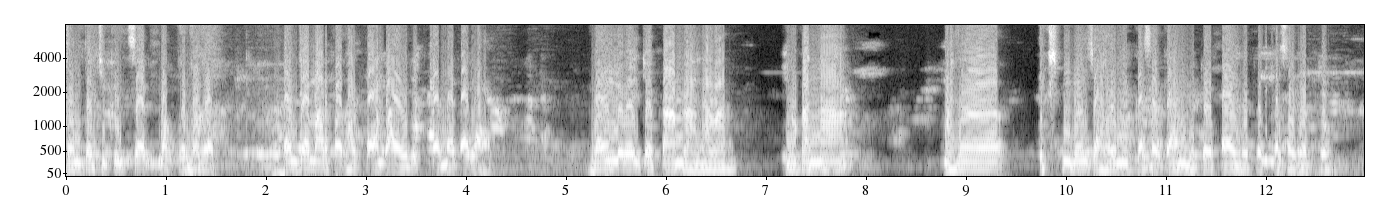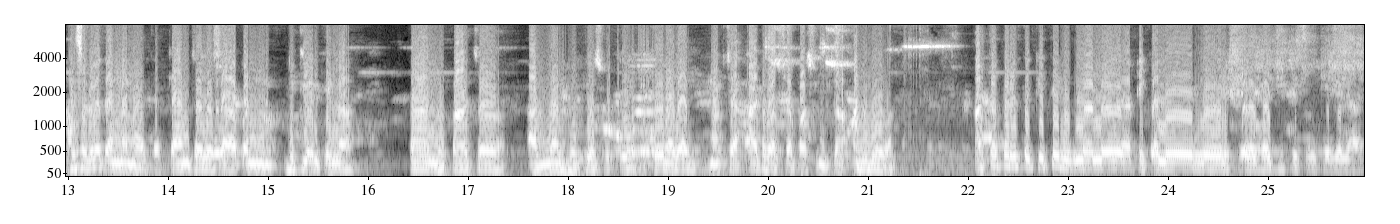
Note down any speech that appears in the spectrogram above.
दंत चिकित्सक डॉक्टर भगत यांच्या मार्फत हा कॅम्प आयोजित करण्यात आला आहे. ग्राउंड लेवलचे काम राहिल्यावर लोकांना माझं एक्सपिरियन्स आहे मी कसं कॅम्प घेतो काय घेतो कसं करतो हे सगळं त्यांना माहीत आहे. कॅम्पचं जसं आपण डिक्लेअर केलं तर लोकांचं आगमन होतेच होते. ते माझ्या मागच्या आठ वर्षापासूनचा अनुभव आहे. आतापर्यंत किती रुग्णांना या ठिकाणी केलेलं आहे?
